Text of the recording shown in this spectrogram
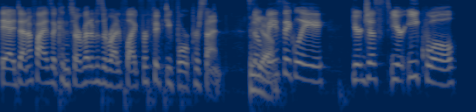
They identify as a conservative as a red flag for 54%. So Yeah. basically you're just you're equal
